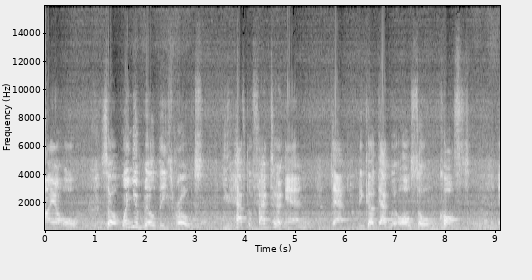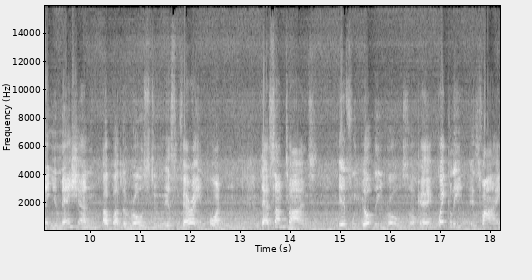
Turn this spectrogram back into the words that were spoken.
iron ore. So when you build these roads, you have to factor in that because that will also cost and you mentioned about the roads too. It's very important that sometimes if we build these roads, okay, quickly, it's fine,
